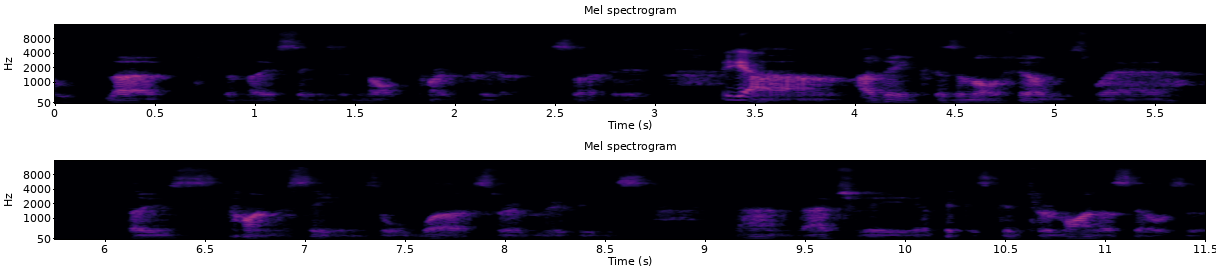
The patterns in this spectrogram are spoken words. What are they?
we've learned that those things are not appropriate. So yeah. um, I think there's a lot of films where those kind of scenes or worse are in movies, and actually, I think it's good to remind ourselves of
